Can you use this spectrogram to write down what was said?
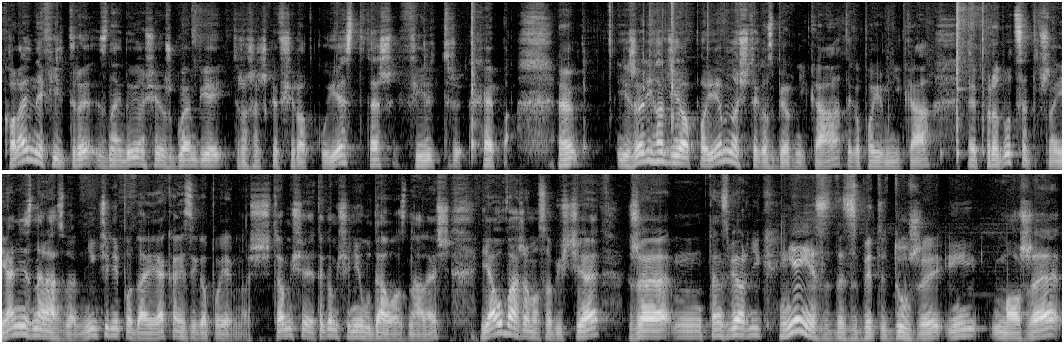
Kolejne filtry znajdują się już głębiej troszeczkę w środku. Jest też filtr HEPA. E, Jeżeli chodzi o pojemność tego zbiornika, tego pojemnika, e, producent, przynajmniej ja nie znalazłem, nigdzie nie podaje, jaka jest jego pojemność. Mi się, tego mi się nie udało znaleźć. Ja uważam osobiście, że mm, ten zbiornik nie jest zbyt duży i może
